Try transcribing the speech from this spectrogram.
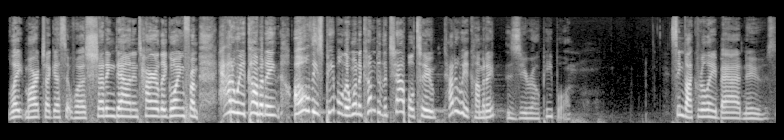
Late March, I guess it was, shutting down entirely, going from how do we accommodate all these people that want to come to the chapel to how do we accommodate zero people? Seemed like really bad news.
